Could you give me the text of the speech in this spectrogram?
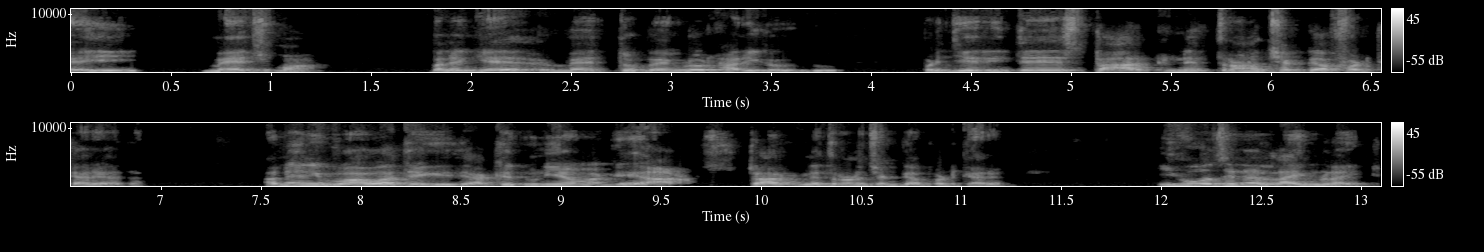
ગઈ મેચમાં. ભલે મેચ તો બેંગ્લોર હારી ગયું હતું, પણ જે રીતે સ્ટાર્કને ત્રણ છગ્ગા ફટકાર્યા હતા. અને એની વાવા થઈ ગઈ હતી. આખી દુનિયામાં કે યાર સ્ટાર્કને ત્રણ છગ્ગા ફટકાર્યા. He was in a limelight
